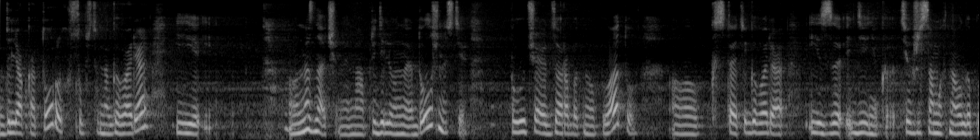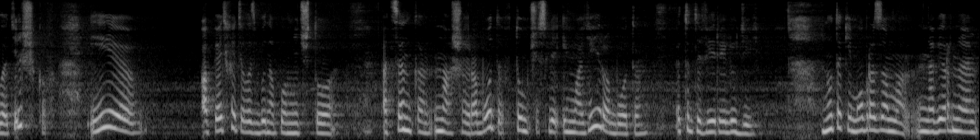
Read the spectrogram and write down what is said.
для которых, собственно говоря, и Э, назначенные на определенные должности, получают заработную плату, э, кстати говоря, из денег тех же самых налогоплательщиков. И опять хотелось бы напомнить, что оценка нашей работы, в том числе и моей работы, это доверие людей. Ну, таким образом, наверное,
